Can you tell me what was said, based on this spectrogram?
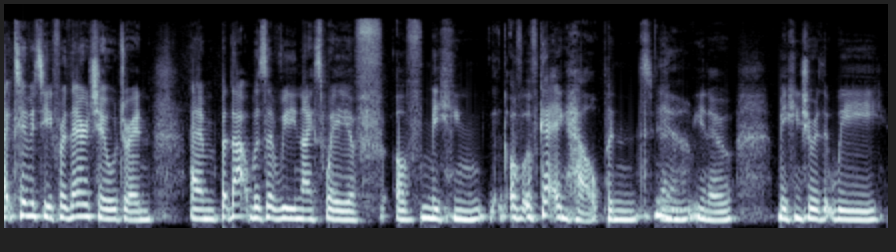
activity for their children. Um, but that was a really nice way of of making of, of getting help and, Yeah. and you know making sure that we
